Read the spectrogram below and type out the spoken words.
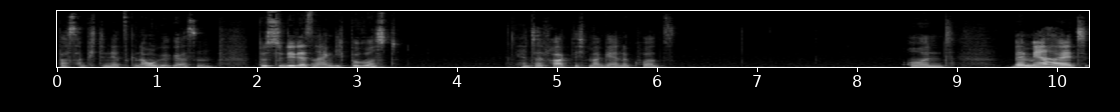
was habe ich denn jetzt genau gegessen? Bist du dir dessen eigentlich bewusst? Hinterfrag dich mal gerne kurz. Und wenn wir halt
